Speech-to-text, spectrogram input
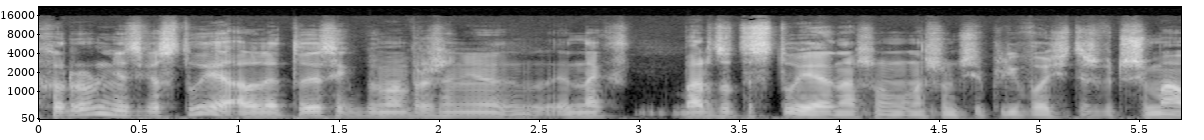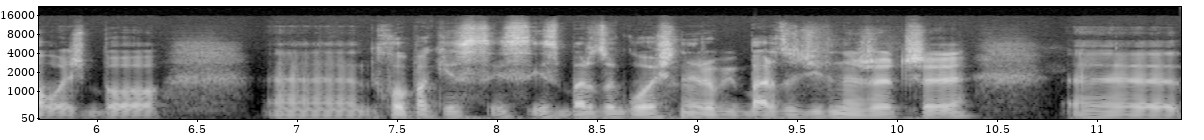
horroru nie zwiastuje, ale to jest jakby, mam wrażenie, jednak bardzo testuje naszą, naszą cierpliwość i też wytrzymałość, bo e, chłopak jest, jest, jest bardzo głośny, robi bardzo dziwne rzeczy. E,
